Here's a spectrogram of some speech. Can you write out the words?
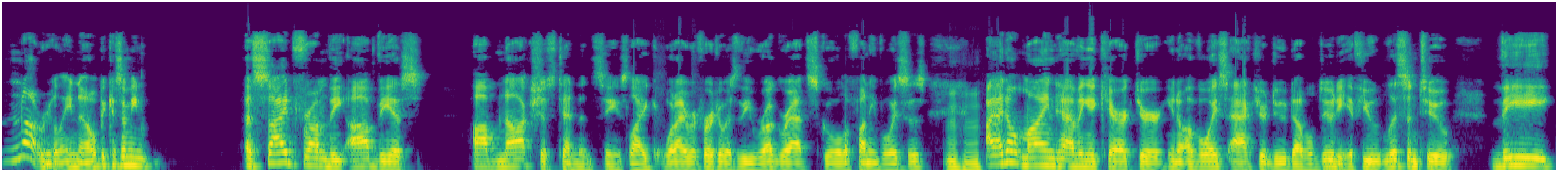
Not really, no. Because I mean, aside from the obvious obnoxious tendencies, like what I refer to as the Rugrat school of funny voices. Mm-hmm. I don't mind having a character, you know, a voice actor do double duty. If you listen to the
